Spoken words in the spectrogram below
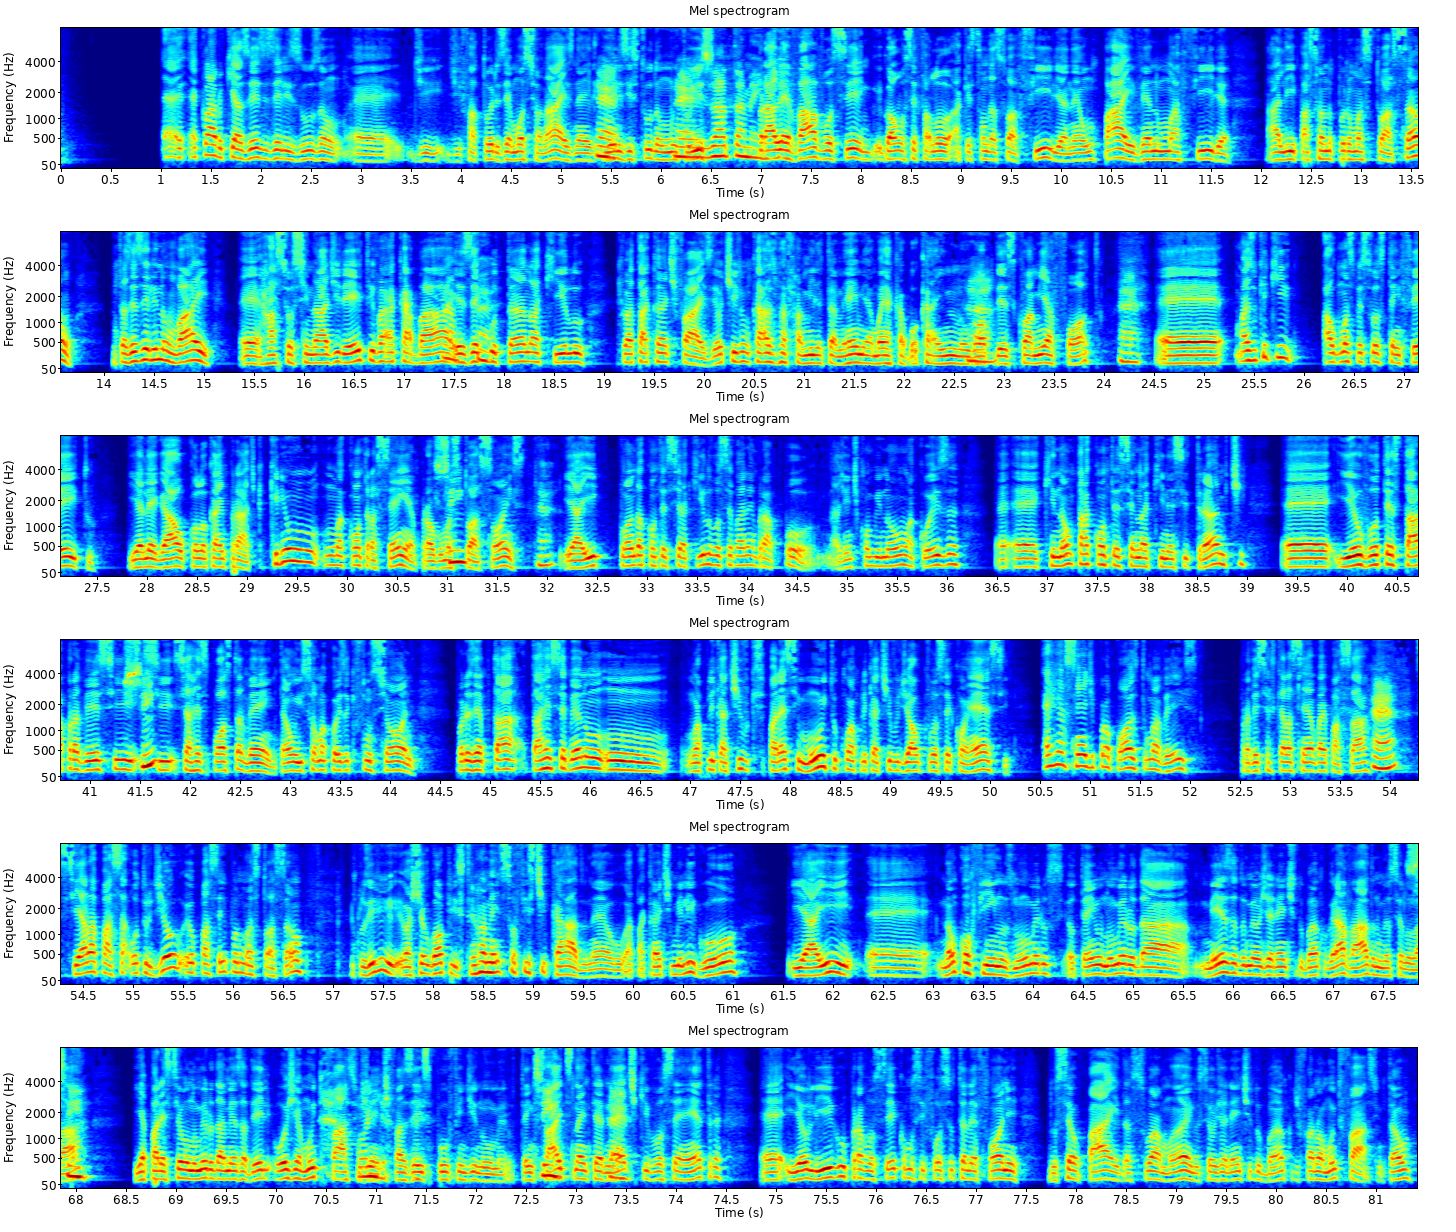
É, é, claro que às vezes eles usam é, de, de fatores emocionais, né? É, eles estudam muito é, isso para levar você, igual você falou, a questão da sua filha, né? Um pai vendo uma filha ali passando por uma situação, muitas vezes ele não vai é, raciocinar direito e vai acabar não, executando aquilo que o atacante faz. Eu tive um caso na família também, minha mãe acabou caindo num golpe desse com a minha foto. É. É, mas o que, que algumas pessoas têm feito e é legal colocar em prática. Cria um, uma contrassenha para algumas Sim. situações, É. e aí, quando acontecer aquilo, você vai lembrar, pô, a gente combinou uma coisa é, é, que não está acontecendo aqui nesse trâmite, é, e eu vou testar para ver se, se, se a resposta vem. Então, isso é uma coisa que funcione. Por exemplo, tá, tá recebendo um, um, um aplicativo que se parece muito com um aplicativo de algo que você conhece, erre a senha de propósito uma vez, para ver se aquela senha vai passar. É. Se ela passar. Outro dia eu, eu passei por uma situação, inclusive eu achei o golpe extremamente sofisticado, né? O atacante me ligou e aí é, não confiem nos números. Eu tenho o número da mesa do meu gerente do banco gravado no meu celular. Sim. E apareceu o número da mesa dele. Hoje é muito fácil, Olha. gente, fazer spoofing de número. Tem Sim. sites na internet que você entra é, e eu ligo para você como se fosse o telefone do seu pai, da sua mãe, do seu gerente do banco, de forma muito fácil. Então,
